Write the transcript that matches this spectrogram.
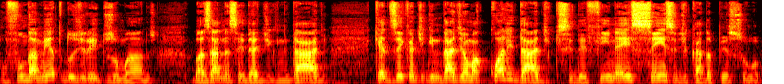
O fundamento dos direitos humanos, baseado nessa ideia de dignidade, quer dizer que a dignidade é uma qualidade que se define a essência de cada pessoa,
